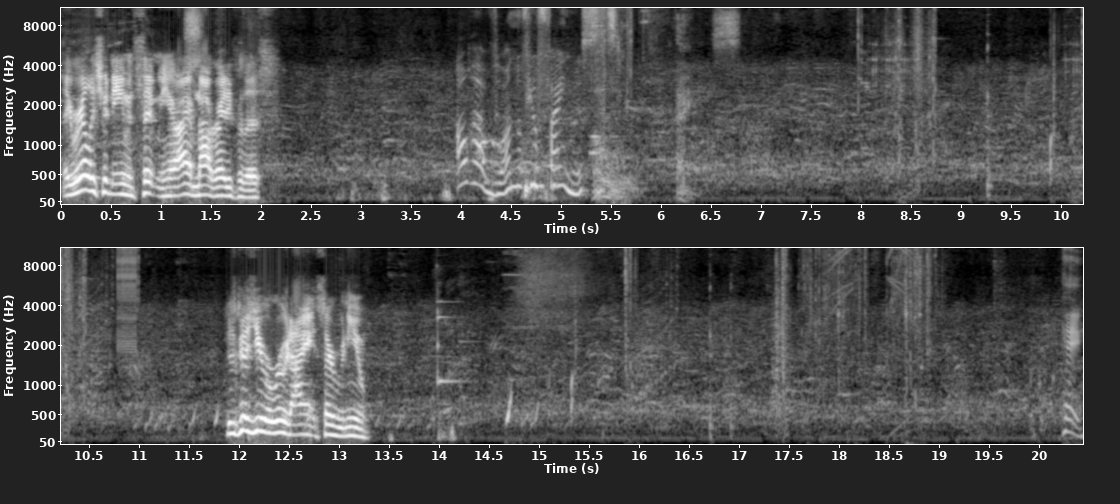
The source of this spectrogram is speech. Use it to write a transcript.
They really shouldn't even sit me here. I am not ready for this. I'll have one of your finest. Thanks. Just because you were rude, I ain't serving you. Hey,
